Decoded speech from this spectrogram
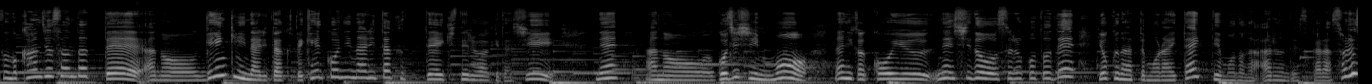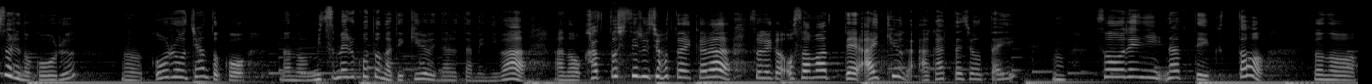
その患者さんだってあの元気になりたくて健康になりたくて来てるわけだし、ね、あのご自身も何かこういう、ね、指導をすることで良くなってもらいたいっていうものがあるんですからそれぞれのゴールうん、ゴールをちゃんとこうあの見つめることができるようになるためにはあのカットしてる状態からそれが収まって IQ が上がった状態、うん、それになっていくとその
